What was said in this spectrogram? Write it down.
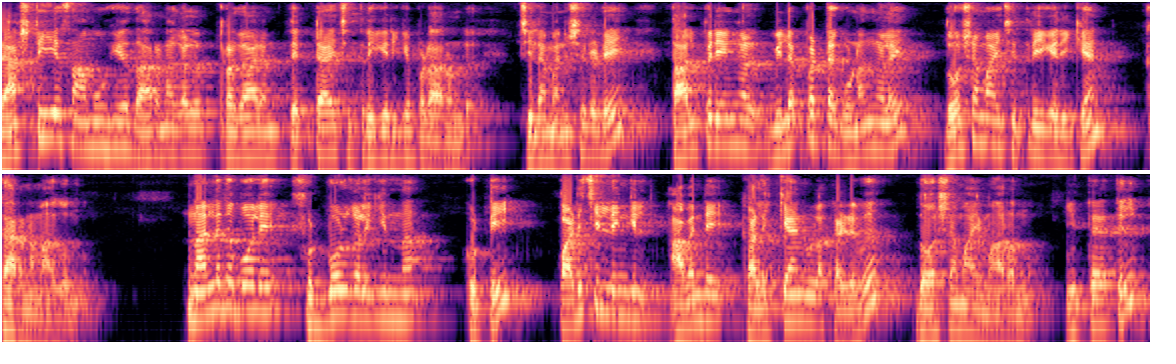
രാഷ്ട്രീയ സാമൂഹിക ധാരണകൾ പ്രകാരം തെറ്റായി ചിത്രീകരിക്കപ്പെടാറുണ്ട്. ചില മനുഷ്യരുടെ താല്പര്യങ്ങൾ വിലപ്പെട്ട ഗുണങ്ങളെ ദോഷമായി ചിത്രീകരിക്കാൻ കാരണമാകുന്നു. നല്ലതുപോലെ ഫുട്ബോൾ കളിക്കുന്ന കുട്ടി പഠിച്ചില്ലെങ്കിൽ അവന്റെ കളിക്കാനുള്ള കഴിവ് ദോഷമായി മാറുന്നു. ഇത്തരത്തിൽ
